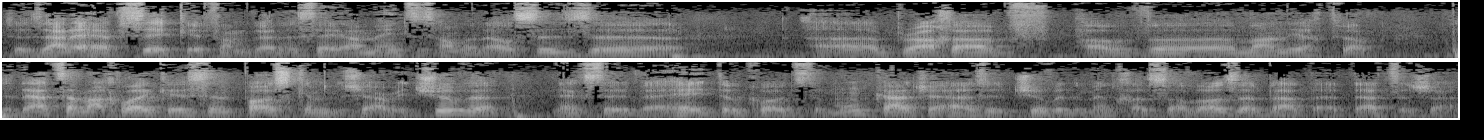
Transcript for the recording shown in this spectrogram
So is that a hefsek if I'm going to say Amen to someone else's uh, uh, bracha of, of uh? That's a machlokes in poskim the Shari Tshuva next to the Behetim quotes the Munkacha has a Tshuva the Minchas Elazar about that. That's a sham.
